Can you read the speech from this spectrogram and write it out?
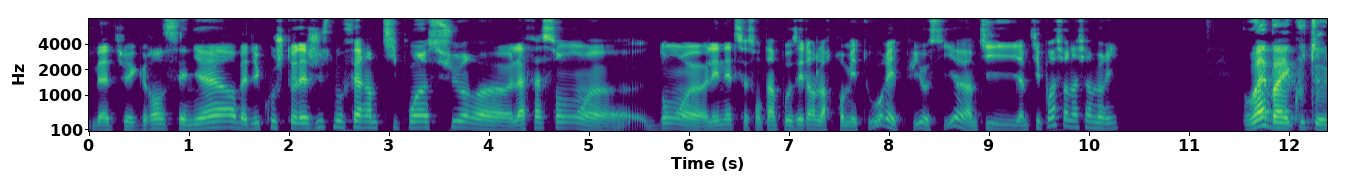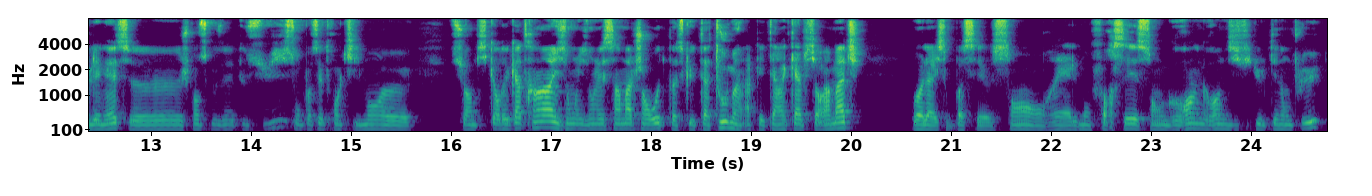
Bah, tu es grand seigneur. Bah, du coup, je te laisse juste nous faire un petit point sur euh, la façon euh, dont les Nets se sont imposés lors de leur premier tour, et puis aussi un petit, un petit point sur l'infirmerie. Ouais, bah écoute, les Nets, je pense que vous avez tous suivi, ils sont passés tranquillement sur un petit score de 4-1. Ils ont, ils ont laissé un match en route parce que Tatum a pété un cap sur un match voilà, ils sont passés sans réellement forcer, sans grande grande difficulté non plus.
